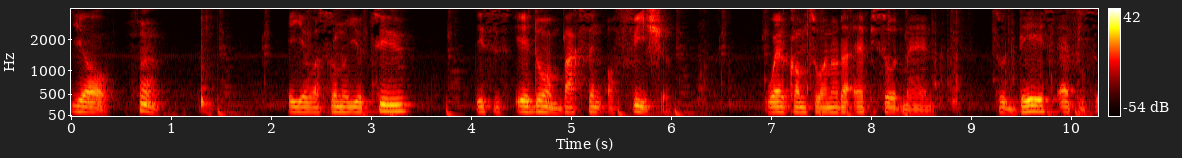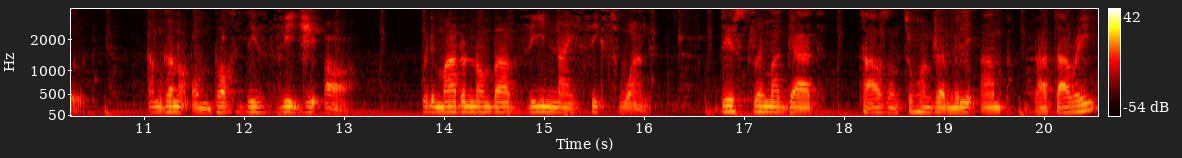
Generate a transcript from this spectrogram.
Yo, hmm. hey, yo, on YouTube? This is Edo Unboxing Official. Welcome to another episode, man. Today's episode, I'm gonna unbox this VGR with the model number V961. This trimmer got 1200 milliamp battery,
